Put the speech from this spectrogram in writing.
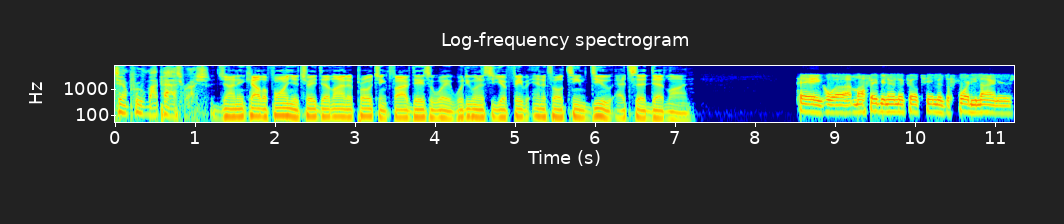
to improve my pass rush. Johnny California, trade deadline approaching, five days away. What do you want to see your favorite NFL team do at said deadline? Hey, well, my favorite NFL team is the 49ers.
